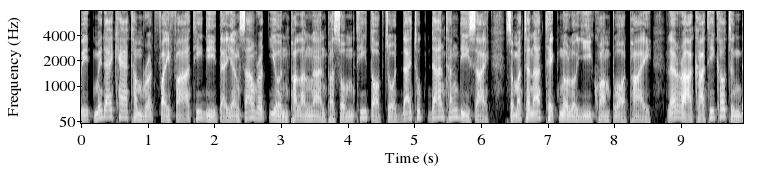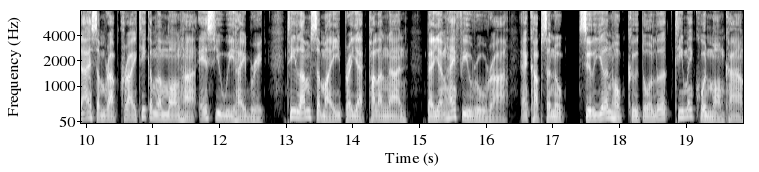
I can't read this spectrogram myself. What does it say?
b i t ไม่ได้แค่ทำรถไฟฟ้าที่ดี แต่ยังสร้างรถยนต์พลังงานผสมที่ตอบโจทย์ได้ทุกด้านทั้งดีไซน์ สมรรถนะเทคโนโลยีความปลอดภัย และราคาที่เข้าถึงได้สำหรับใครที่กำลังมองหา SUV Hybrid ที่ล้ำสมัยประหยัดพลังงาน แต่ยังให้ฟีลหรูหราและขับสนุกซิลเยน6คือตัวเลือกที่ไม่ควรมองข้าม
